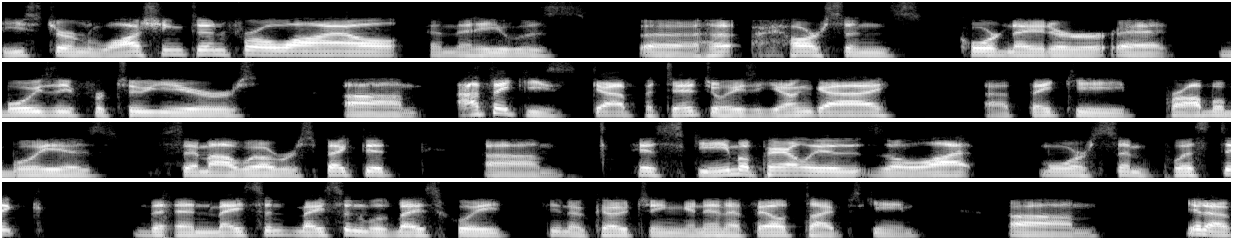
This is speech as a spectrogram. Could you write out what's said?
Eastern Washington for a while, and then he was uh, Harsin's coordinator at Boise for two years. Um, I think he's got potential. He's a young guy. I think he probably is semi well respected. Um, his scheme apparently is a lot more simplistic than Mason. Mason was basically, you know, coaching an NFL type scheme. Um, you know,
